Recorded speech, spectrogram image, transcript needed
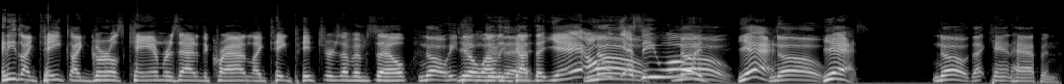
and he'd like take like girls cameras out of the crowd and like take pictures of himself. No he you know while he's that. got that. yeah oh, no, oh yes he would. No. Yes. No. Yes. No that can't happen.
